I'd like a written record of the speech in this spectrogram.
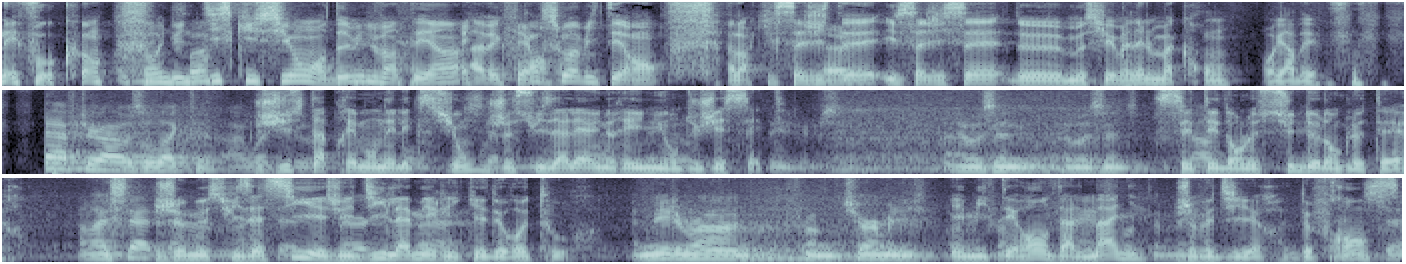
évoquant une, discussion en 2021 avec François Mitterrand, alors qu'il s'agissait, il s'agissait de Monsieur Emmanuel Macron. Regardez. Juste après mon élection, je suis allé à une réunion du G7. C'était dans le sud de l'Angleterre. Je me suis assis et j'ai dit l'Amérique est de retour. Et Mitterrand d'Allemagne, je veux dire de France,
